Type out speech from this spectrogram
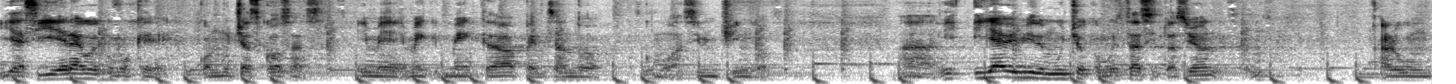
Y así era, güey, como que con muchas cosas. Y me, me, quedaba pensando como así un chingo. Ah, y, ya he vivido mucho como esta situación, algún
